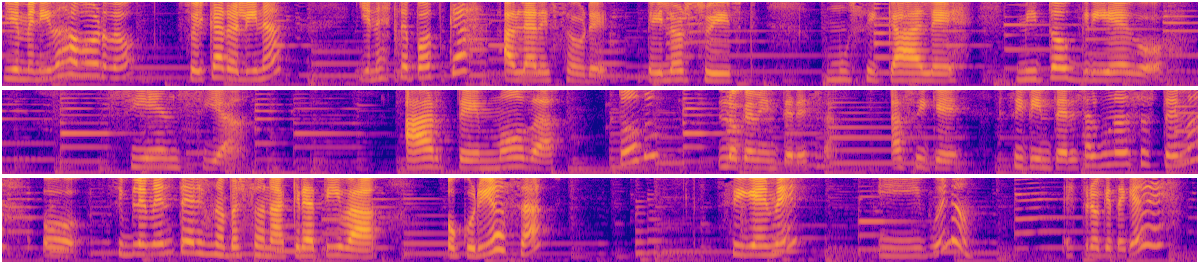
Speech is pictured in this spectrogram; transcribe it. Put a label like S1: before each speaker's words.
S1: Bienvenidos a bordo, soy Carolina y en este podcast hablaré sobre Taylor Swift, musicales, mitos griegos, ciencia, arte, moda, todo lo que me interesa. Así que si te interesa alguno de esos temas o simplemente eres una persona creativa o curiosa, sígueme y bueno, espero que te quedes.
